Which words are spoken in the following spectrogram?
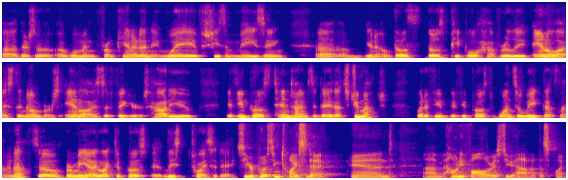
Uh, there's a, a woman from Canada named Wave. She's amazing. Um, you know, those those people have really analyzed the numbers, analyzed the figures. How do you, if you post ten times a day, that's too much but if you if you post once a week that's not enough so for me i like to post at least twice a day So you're posting twice a day, and um, how many followers do you have at this point?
